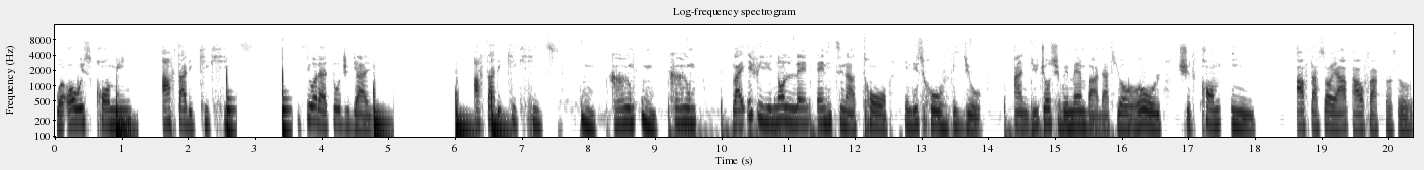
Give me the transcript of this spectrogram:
were always coming after the kick hits. You see what I told you guys? After the kick hits, mm, krum. like if you did not learn anything at all in this whole video and you just remember that your role should come in after sorry I have our factor so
